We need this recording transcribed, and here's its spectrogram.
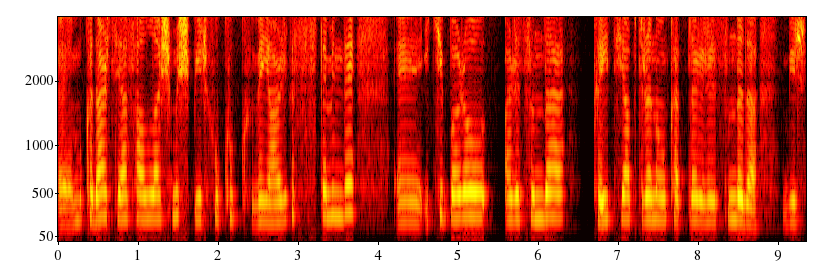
e, bu kadar siyasallaşmış bir hukuk ve yargı sisteminde e, iki baro arasında kayıt yaptıran avukatlar arasında da bir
